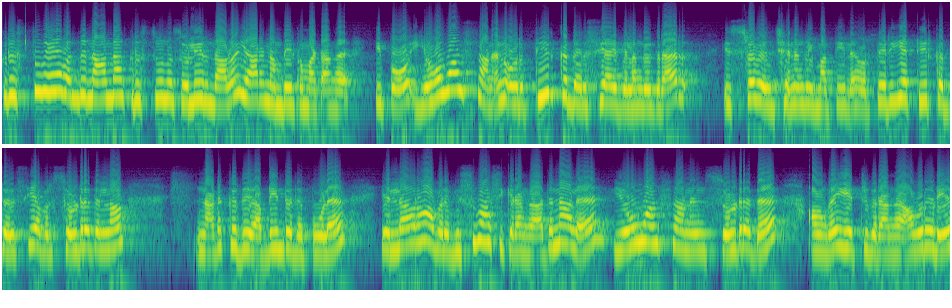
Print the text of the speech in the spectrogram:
கிறிஸ்துவே வந்து நான் தான் கிறிஸ்துன்னு சொல்லியிருந்தாலும் யாரும் நம்பியிருக்க மாட்டாங்க. இப்போ யோவான் ஸ்நானன் ஒரு தீர்க்கதரிசியாய் விளங்குகிறார். இஸ்ரேல் ஜனங்கள் மத்தியில ஒரு பெரிய தீர்க்கதரிசி அவர் சொல்றதெல்லாம் நடக்குது அப்படின்றத போல எல்லாரும் அவரை விசுவாசிக்கிறாங்க. அதனால யோவான் ஸ்நானன் சொல்றத அவங்க ஏற்றுக்கிறாங்க அவருடைய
